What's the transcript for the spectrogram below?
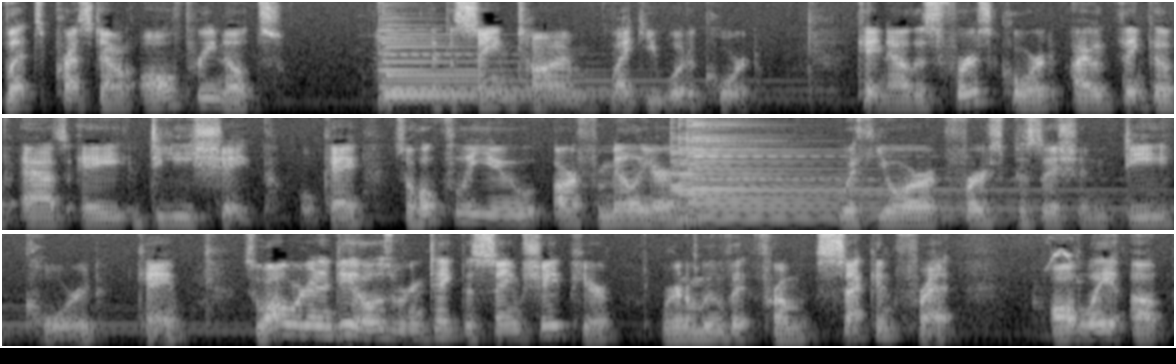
let's press down all three notes at the same time like you would a chord. Okay, now this first chord I would think of as a D shape, okay? So hopefully you are familiar with your first position D chord, okay? So all we're going to do is we're going to take the same shape here. We're going to move it from second fret all the way up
